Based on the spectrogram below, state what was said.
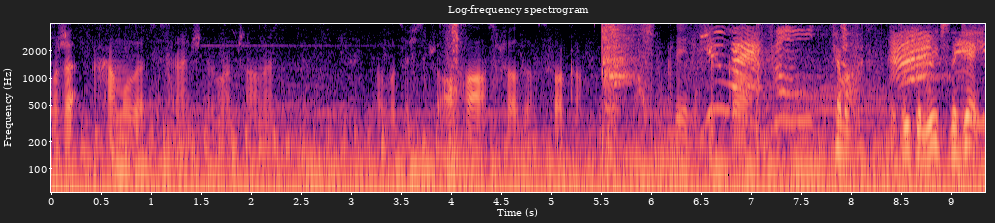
Może hamulec jest ręczny włączony. Albo coś z przodu. Oho, z przodu, spoko. Clean, szybko. Come on. If we can reach the gate,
